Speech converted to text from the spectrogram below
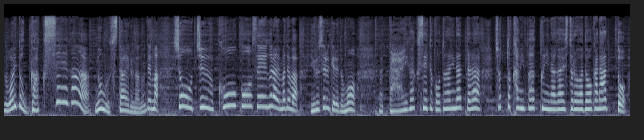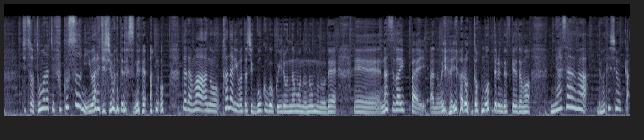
の割と学生が飲むスタイルなので、まあ、小中高校生ぐらいまでは許せるけれども、まあ、大学生とか大人になったらちょっと紙パックに長いストローはどうかなと実は友達複数に言われてしまってですね。あのただ、まあ、あのかなり私ごくごくいろんなものを飲むので、えー、夏場いっぱいあのや やろうと思ってるんですけれども皆さんはどうでしょうか？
